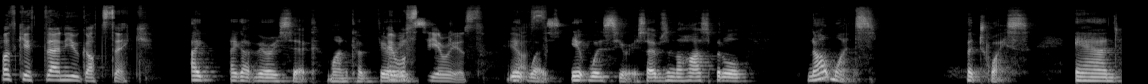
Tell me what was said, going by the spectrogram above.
But Kit, then you got sick. I, I got very sick, Monica. Very. It was serious. Yes. It was. It was serious. I was in the hospital not once, but twice. And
